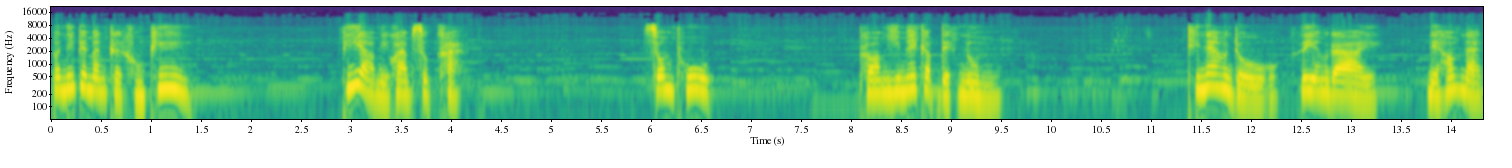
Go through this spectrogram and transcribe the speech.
วันนี้เป็นวันเกิดของพี่ พี่อยากมีความสุขค่ะ ส้มพูด พร้อมยิ้มให้กับเด็กหนุ่ม ที่นั่งดูเรียงราย ในห้องนั้น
